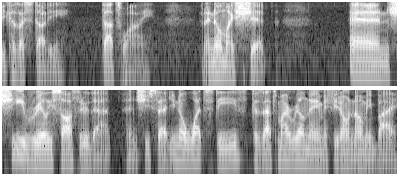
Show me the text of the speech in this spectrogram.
because I study. That's why. And I know my shit. And she really saw through that. And she said, You know what, Steve? Because that's my real name if you don't know me by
